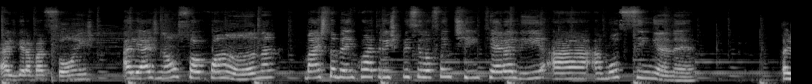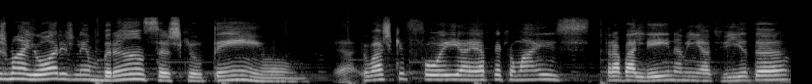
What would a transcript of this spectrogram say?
as, gravações. Aliás, não só com a Ana, mas também com a atriz Priscila Fantin, que era ali a, a mocinha, né? As maiores lembranças que eu tenho, eu acho que foi a época que eu mais trabalhei na minha vida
